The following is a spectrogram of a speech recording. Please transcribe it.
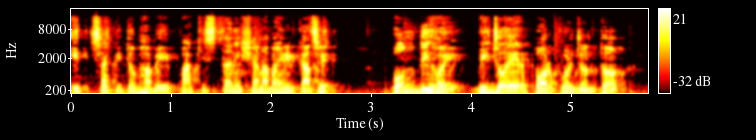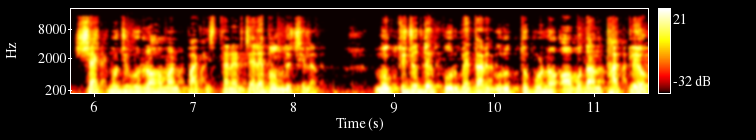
ইচ্ছাকৃতভাবে পাকিস্তানি সেনাবাহিনীর কাছে বন্দী হয়ে বিজয়ের পর পর্যন্ত শেখ মুজিবুর রহমান পাকিস্তানের জেলে বন্দী ছিলেন। মুক্তিযুদ্ধের পূর্বে তার গুরুত্বপূর্ণ অবদান থাকলেও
